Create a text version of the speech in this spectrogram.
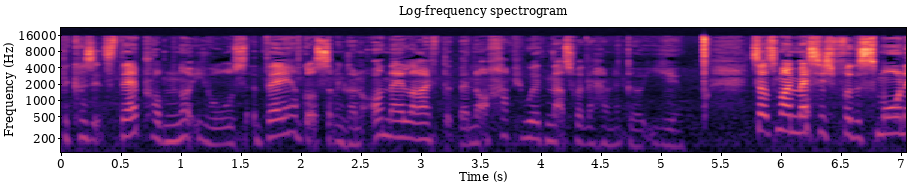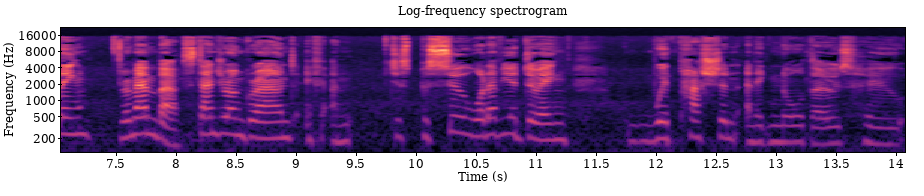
because it's their problem, not yours. They have got something going on in their life that they're not happy with, and that's why they're having a go at you. So that's my message for this morning. Remember, stand your own ground and just pursue whatever you're doing with passion and ignore those who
